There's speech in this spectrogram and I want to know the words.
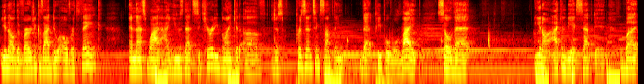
you know, the version because I do overthink. And that's why I use that security blanket of just presenting something that people will like so that, you know, I can be accepted. But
